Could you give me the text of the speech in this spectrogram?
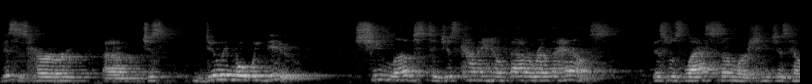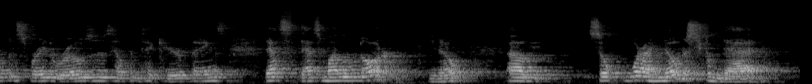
This is her um, just doing what we do. She loves to just kind of help out around the house. This was last summer. She's just helping spray the roses, helping take care of things. That's that's my little daughter, you know. Um, so what I noticed from that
